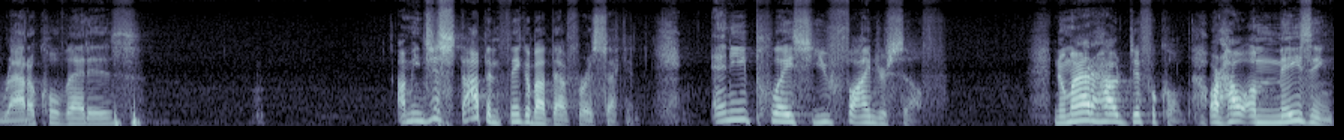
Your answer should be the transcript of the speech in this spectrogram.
radical that is? I mean, just stop and think about that for a second. Any place you find yourself, no matter how difficult or how amazing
